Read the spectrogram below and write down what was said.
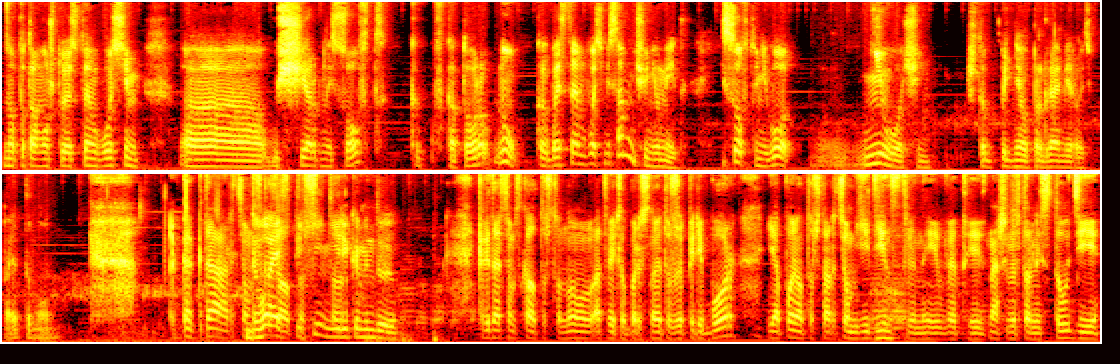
Ну, потому что STM8 э, ущербный софт, в котором, ну, как бы STM8 сам ничего не умеет, и софт у него не очень, чтобы под него программировать, поэтому... Когда Артем Два сказал, из пяти то, что... не рекомендую. Когда Артем сказал то, что, ну, ответил Борис, ну это уже перебор, я понял то, что Артем единственный в этой нашей виртуальной студии,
